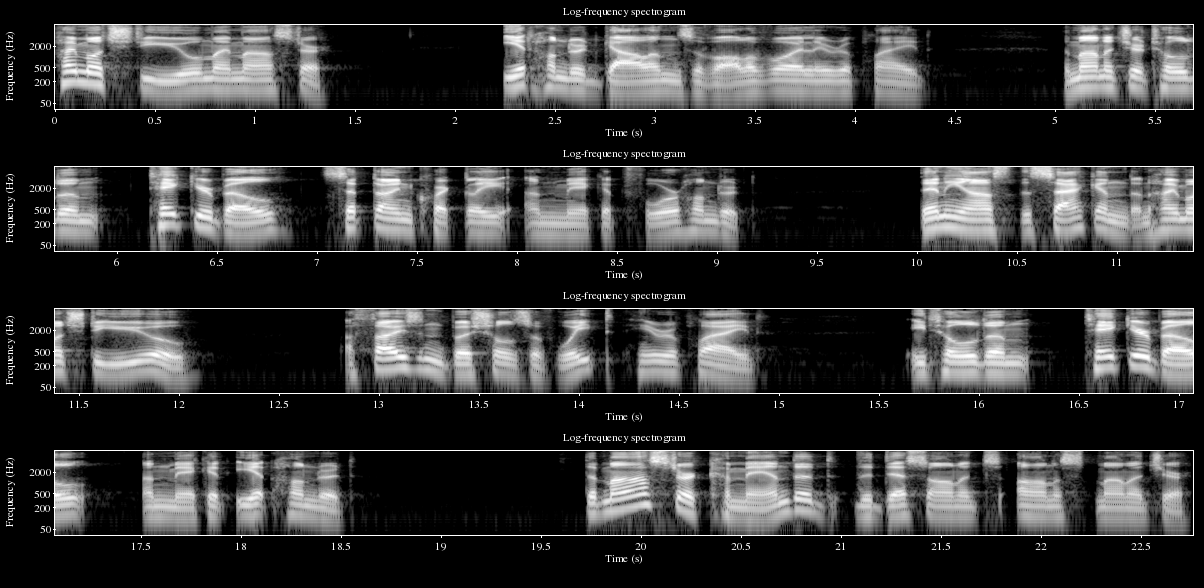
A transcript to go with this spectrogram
How much do you owe my master? Eight hundred gallons of olive oil, he replied. The manager told him, Take your bill, sit down quickly, and make it four hundred. Then he asked the second, And how much do you owe? A thousand bushels of wheat, he replied. He told him, Take your bill and make it eight hundred. The master commended the dishonest honest manager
